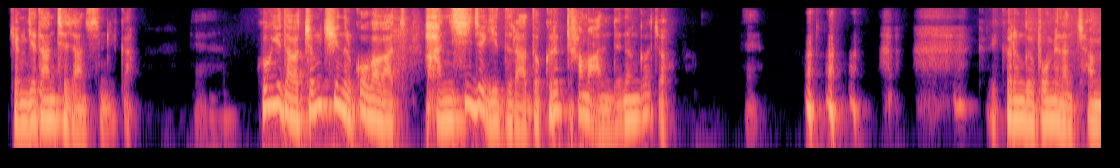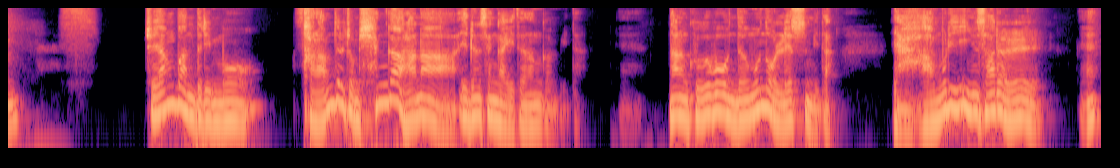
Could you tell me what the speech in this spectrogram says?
경제단체지 않습니까 예. 거기다가 정치인을 꼽아가 한시적이더라도 그렇게 하면 안 되는 거죠. 예. 그런 거 보면 참저 양반들이 뭐 사람들 좀 생각을 하나 이런 생각이 드는 겁니다. 예. 나는 그거 보고 너무 놀랐습니다. 야 아무리 인사를 예?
